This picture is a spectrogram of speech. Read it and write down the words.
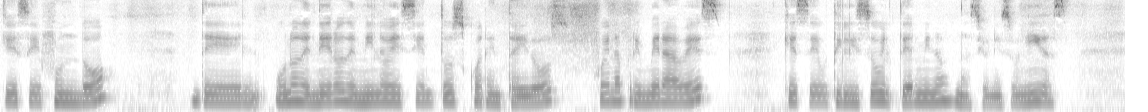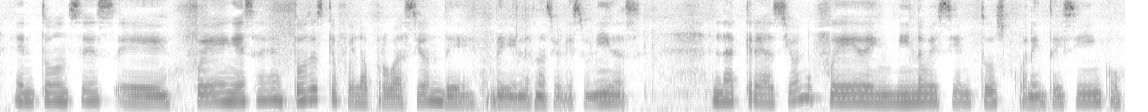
que se fundó del 1 de enero de 1942. Fue la primera vez que se utilizó el término Naciones Unidas. Entonces, eh, fue en ese entonces que fue la aprobación de, de las Naciones Unidas. La creación fue en 1945.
